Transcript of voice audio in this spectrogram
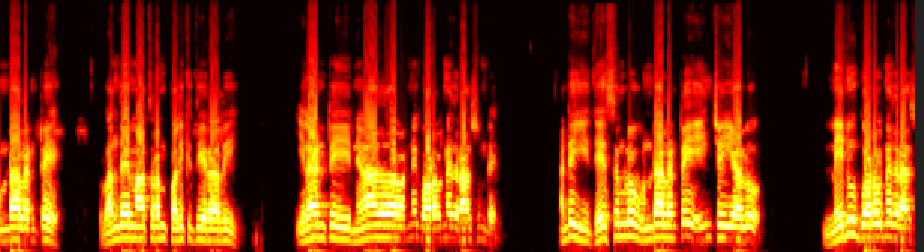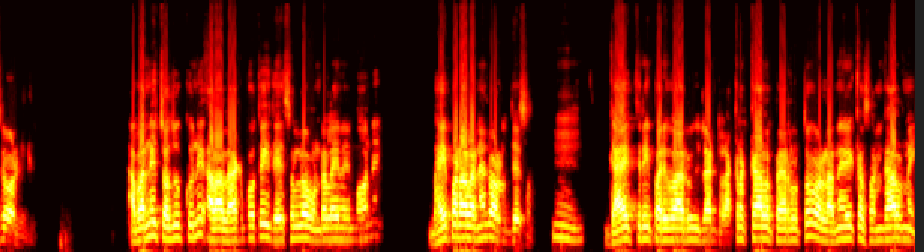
ఉండాలంటే వందే మాత్రం పలికి తీరాలి. ఇలాంటి నినాదాలన్నీ గోడల మీద రాసుండేవి అంటే ఈ దేశంలో ఉండాలంటే ఏం చెయ్యాలో మెను గోడల మీద రాసేవాళ్ళు. అవన్నీ చదువుకుని అలా లేకపోతే ఈ దేశంలో ఉండలేమేమో అని భయపడాలనేది వాళ్ళ ఉద్దేశం. గాయత్రి పరివారు ఇలాంటి రకరకాల పేర్లతో వాళ్ళు అనేక సంఘాలని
